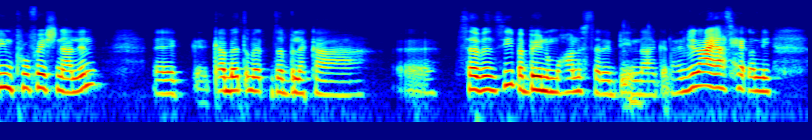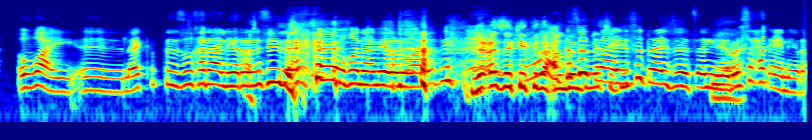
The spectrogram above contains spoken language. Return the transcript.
ቢን ፕሮፌሽናልን ቀበጥበጥ ዘብለካ ሰብን ሲ በበይኑ ምዃኑ ዝተረዲእና ገለ ሕጂ ንዓይ ኣስሒቕኒ እዋይ ላይክ ዝኸዳ ነረን ሲ ከመይ ምኾና ነረን ማለት ንዕ ዘኪር ክረሓምግን ስጥራይ ዝመፀኒ ነይሩ ስሕቀ ነይረ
